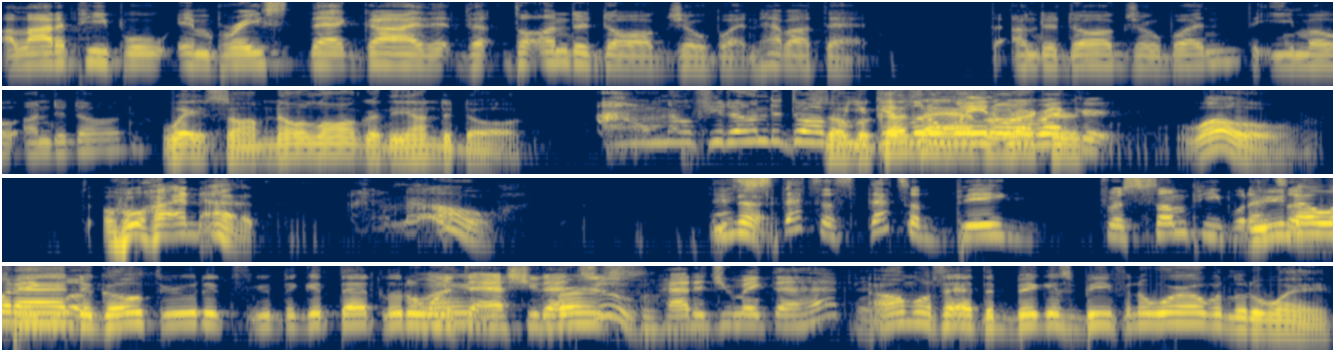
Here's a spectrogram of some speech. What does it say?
A lot of people embrace that guy, that the, the underdog Joe Budden. How about that? The underdog Joe Budden, the emo underdog. Wait, so I'm no longer the underdog. I don't know if you're the underdog So when you get I Lil have Wayne a on record, a record. whoa, why not? I don't know. You That's, know- that's a that's a big for some people. Do you know what I had to go through to, to get that Lil Wayne? wanted to ask you that verse? too. How did you make that happen? I almost had the biggest beef in the world with Lil Wayne.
